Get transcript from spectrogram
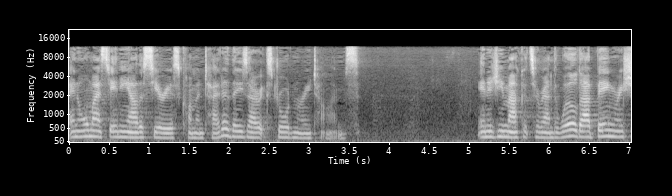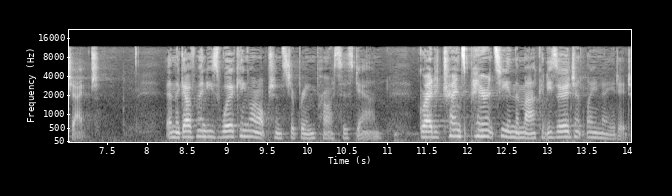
and almost any other serious commentator, these are extraordinary times. Energy markets around the world are being reshaped, and the government is working on options to bring prices down. Greater transparency in the market is urgently needed,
